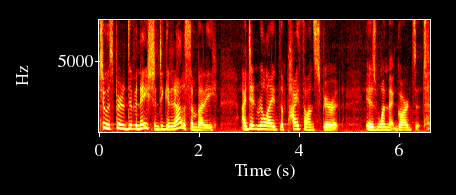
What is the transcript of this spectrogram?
to a spirit of divination to get it out of somebody, I didn't realize the Python spirit is one that guards it.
